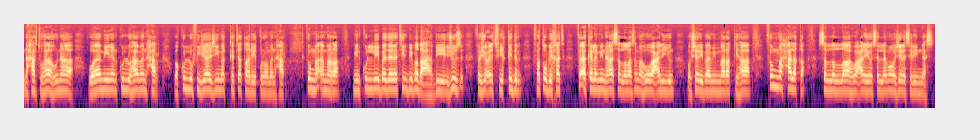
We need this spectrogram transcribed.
نحرتها هنا وآمينا كلها منحر وكل فجاج مكة طريق ومنحر. ثم أمر من كل بدنة ببضعة بجزء فجعلت في قدر فطبخت فأكل منها صلى الله عليه وسلم هو علي وشرب من مرقها ثم حلق صلى الله عليه وسلم وجلس للناس.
